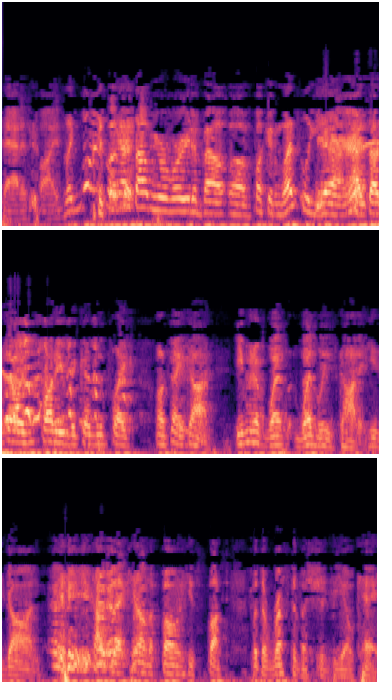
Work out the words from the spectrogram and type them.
satisfied. Like what? Like I thought we were worried about uh, fucking Wesley. Yeah, here. I thought that was funny because it's like, oh, thank God. Even if Wes- Wesley's got it, he's gone. you talk to that kid on the phone, he's fucked. But the rest of us should be okay.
